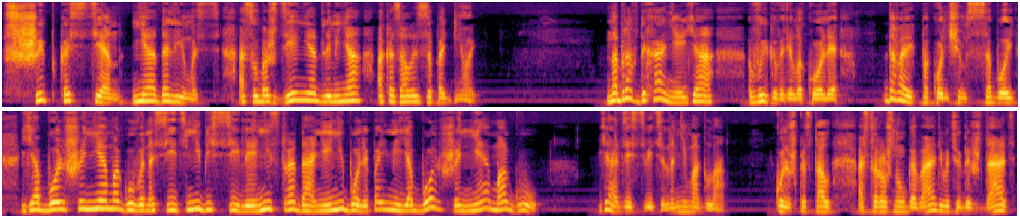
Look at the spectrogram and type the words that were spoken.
Сшибка стен, неодолимость, освобождение для меня оказалось западней. Набрав дыхание, я выговорила Коле, «Давай покончим с собой. Я больше не могу выносить ни бессилия, ни страдания, ни боли. Пойми, я больше не могу». Я действительно не могла. Колюшка стал осторожно уговаривать, убеждать.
